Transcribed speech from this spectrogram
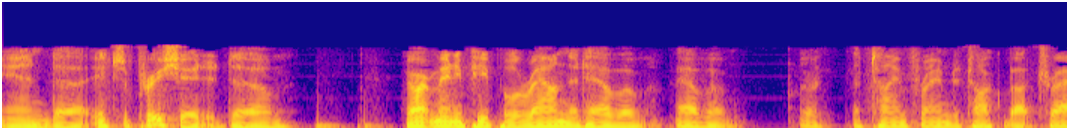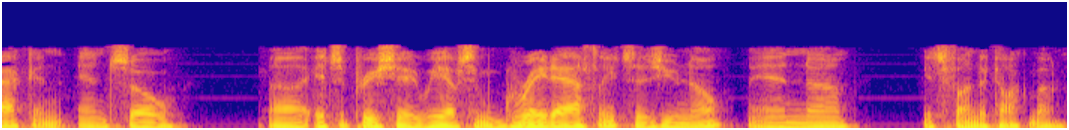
and uh, it's appreciated. Um, there aren't many people around that have a have a, a, a time frame to talk about track and and so uh, it's appreciated. We have some great athletes, as you know, and um, it's fun to talk about them.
